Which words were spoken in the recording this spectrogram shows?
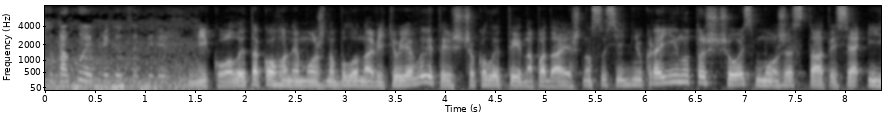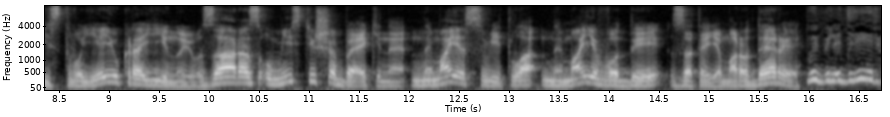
что такое придется пережить. Ніколи такого не можна було навіть уявити, що коли ти нападаєш на сусідню країну, то щось може статися і з твоєю країною. Зараз у місті Шебекіне немає світла, немає води, зате є мародери. Выбили дверь.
